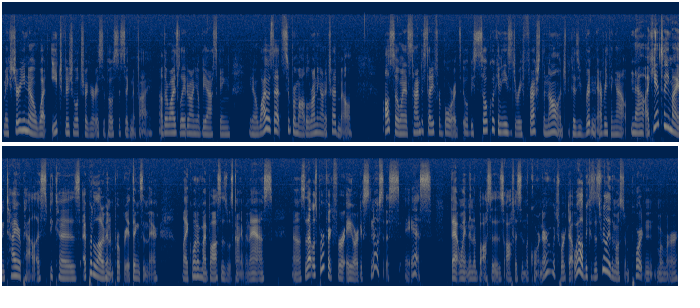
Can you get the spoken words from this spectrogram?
Make sure you know what each visual trigger is supposed to signify. Otherwise, later on, you'll be asking, you know, why was that supermodel running on a treadmill? Also, when it's time to study for boards, it will be so quick and easy to refresh the knowledge because you've written everything out. Now, I can't tell you my entire palace because I put a lot of inappropriate things in there. Like one of my bosses was kind of an ass. Uh, so that was perfect for aortic stenosis, AS. That went in the boss's office in the corner, which worked out well because it's really the most important murmur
